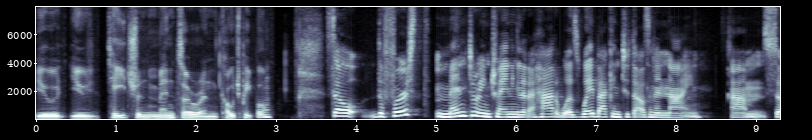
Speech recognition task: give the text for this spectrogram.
you you teach and mentor and coach people So the first mentoring training that I had was way back in 2009. Um, so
